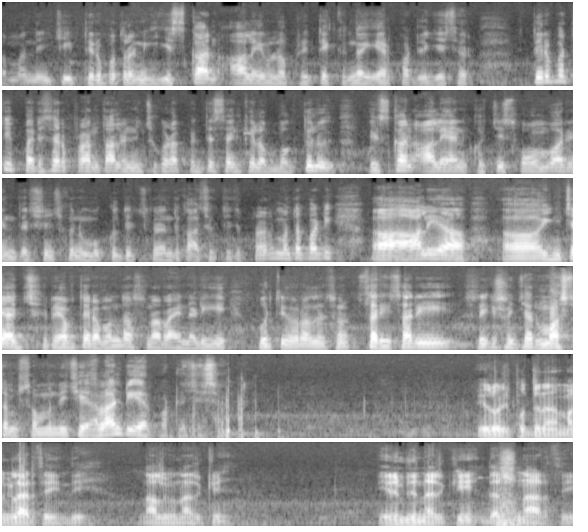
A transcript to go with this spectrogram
సంబంధించి తిరుపతిలోని ఇస్కాన్ ఆలయంలో ప్రత్యేకంగా ఏర్పాట్లు చేశారు. తిరుపతి పరిసర ప్రాంతాల నుంచి కూడా పెద్ద సంఖ్యలో భక్తులు ఇస్కాన్ ఆలయానికి వచ్చి స్వామివారిని దర్శించుకుని మొక్కులు తెచ్చుకునేందుకు ఆసక్తి చెప్తున్నారు. మనతో పాటు ఆలయ ఇన్ఛార్జ్ రేవతి రమణ దాస్ ఉన్నారు. ఆయన అడిగి పూర్తి వివరాలు తెలుసుకున్నారు సరే ఈసారి శ్రీకృష్ణ జన్మాష్టమికి సంబంధించి ఎలాంటి ఏర్పాట్లు చేశారు? ఈరోజు పొద్దున మంగళారతి అయింది నాలుగున్నరకి. ఎనిమిదిన్నరకి దర్శనారతి.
